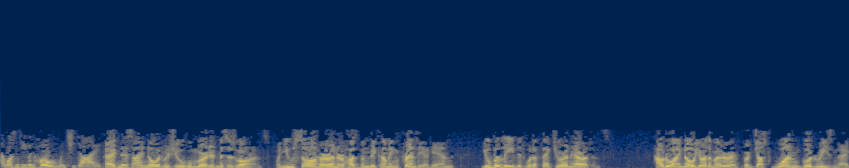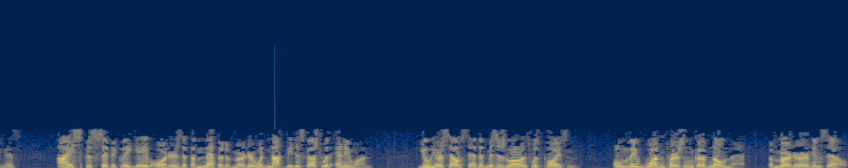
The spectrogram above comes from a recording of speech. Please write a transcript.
I wasn't even home when she died. Agnes, I know it was you who murdered Mrs. Lawrence. When you saw her and her husband becoming friendly again, you believed it would affect your inheritance. How do I know you're the murderer? For just one good reason, Agnes. I specifically gave orders that the method of murder would not be discussed with anyone. You yourself said that Mrs. Lawrence was poisoned. Only one person could have known that the murderer himself.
